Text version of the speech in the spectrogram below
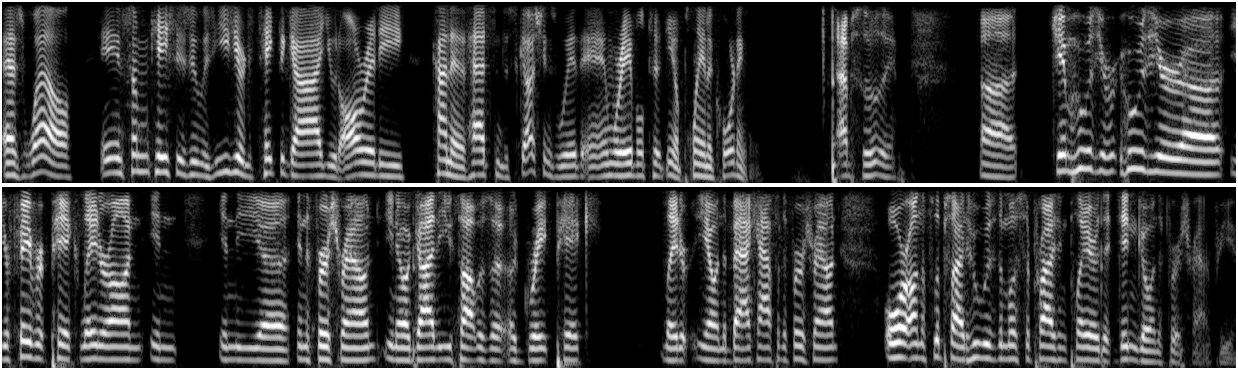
as well in some cases it was easier to take the guy you had already kind of had some discussions with and were able to you know plan accordingly. Absolutely. Uh, Jim, who was your who was your uh, your favorite pick later on in in the uh, in the first round? You know, a guy that you thought was a, a great pick later, you know, in the back half of the first round, or on the flip side, who was the most surprising player that didn't go in the first round for you?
